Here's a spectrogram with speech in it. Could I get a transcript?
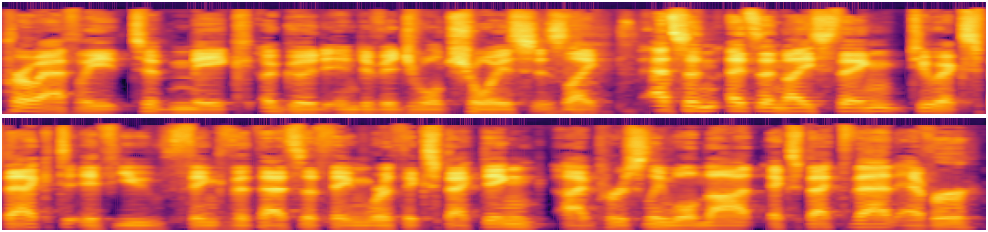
pro athlete to make a good individual choice is like that's a it's a nice thing to expect if you think that that's a thing worth expecting. I personally will not expect that ever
